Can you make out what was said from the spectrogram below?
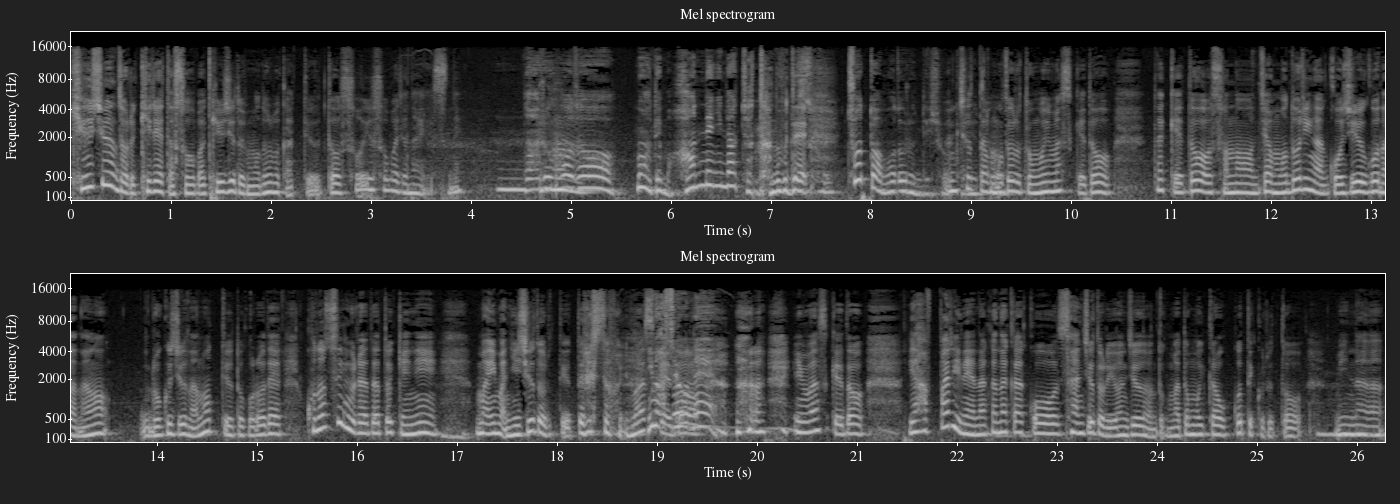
90ドル切れた相場90ドルに戻るかっていうとそういう相場じゃないですね。なるほど、まあでも半値になっちゃったのでちょっとは戻るんでしょうちょっとは戻ると思いますけどだけどそのじゃあ戻りが55なの60なのっていうところでこの次売られた時に、まあ、今20ドルって言ってる人もいますけどいますよね。いますけどやっぱりねなかなかこう30ドル40ドルのとこまたもう一回起こってくるとみんな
